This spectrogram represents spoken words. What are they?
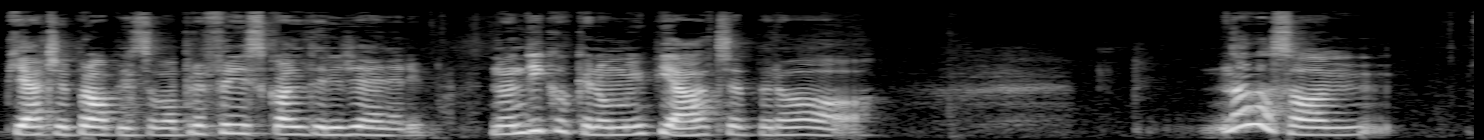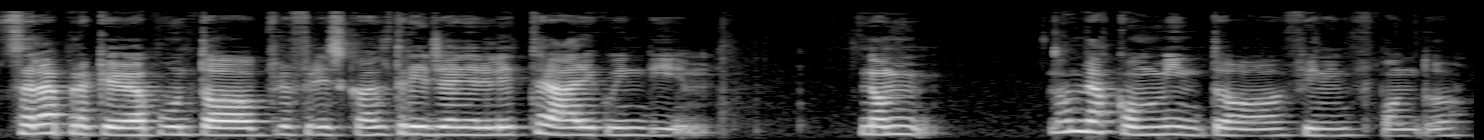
piace proprio, insomma, preferisco altri generi. Non dico che non mi piace, però non lo so, sarà perché appunto preferisco altri generi letterari, quindi non, non mi ha convinto fino in fondo.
